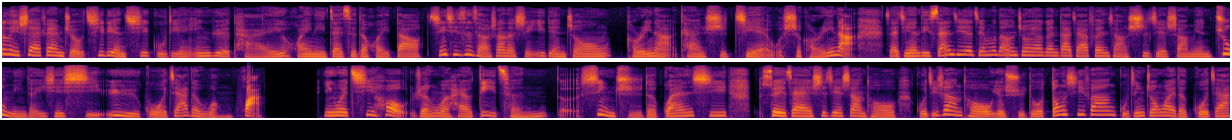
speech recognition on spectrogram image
这里是 FM 九七点七古典音乐台，欢迎你再次的回到星期四早上的十一点钟，Corina 看世界，我是 Corina，在今天第三集的节目当中，要跟大家分享世界上面著名的一些洗浴国家的文化。因为气候、人文还有地层的性质的关系，所以在世界上头、国际上头有许多东西方、古今中外的国家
